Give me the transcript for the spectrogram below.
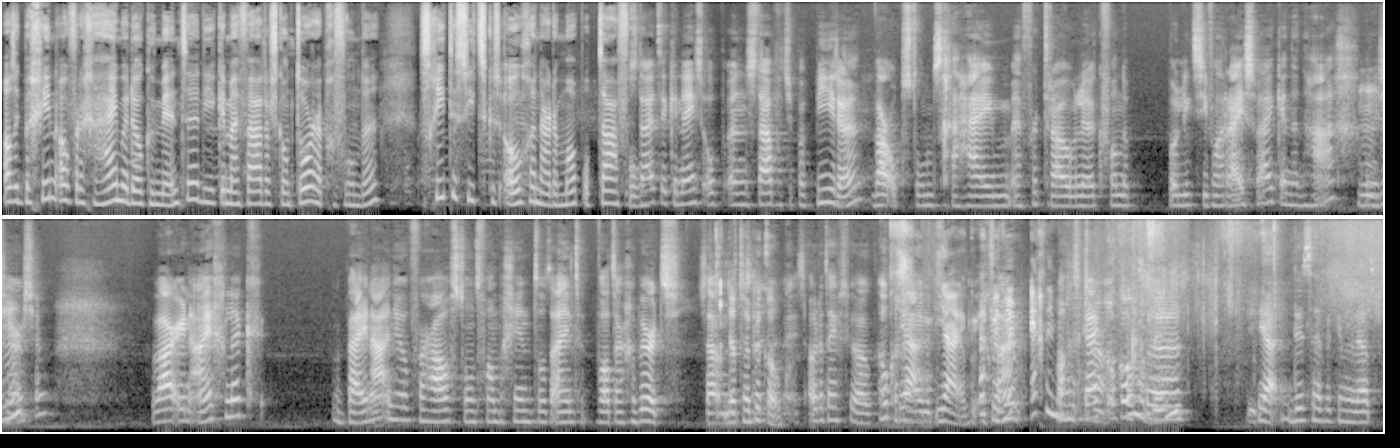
Als ik begin over de geheime documenten die ik in mijn vaders kantoor heb gevonden... schieten Sietskes ogen naar de map op tafel. stuit ik ineens op een stapeltje papieren... waarop stond geheim en vertrouwelijk van de politie van Rijswijk en Den Haag. De Mhm. recherche. Waarin eigenlijk bijna een heel verhaal stond van begin tot eind wat er gebeurt. Zou Dat heb ik ook. Oh, dat heeft u ook? Ook geheim. Ja, ik, ik Echt weet echt niet meer Mag ik kijken of eh, Ja, dit heb ik inderdaad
